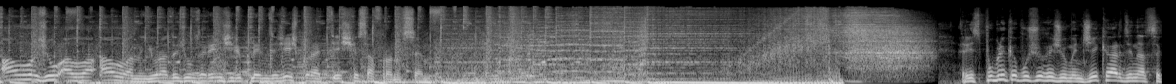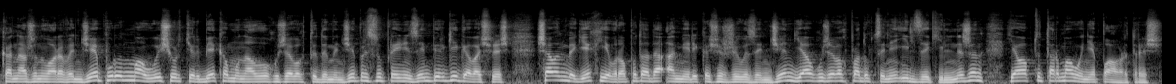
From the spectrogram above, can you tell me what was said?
Алла жу алла алланы юрады жузарен жиріплензе жеш пыраттеші сафронықсым. Республика пушыға жүмінже координация канажын варывынже пұрынма вышур тербе коммуналлы хужавық тыдымынже преступление земберге гавашреш. Шавынбегех Европада да Америка жыржывы зенжен яу хужавық продукцияне илзе килнежін явапты тармавыне павыртреш.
